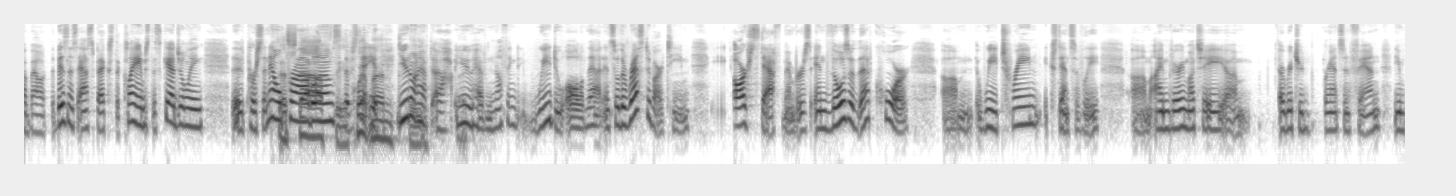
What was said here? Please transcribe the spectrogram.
about the business aspects, the claims, the scheduling, the personnel the problems, staff, the, the equipment. you, you don't the, have to. Uh, you have nothing. we do all of that, and so the rest of our team, are staff members, and those are that core. Um, we train extensively. Um, I'm very much a um, a Richard Branson fan. The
